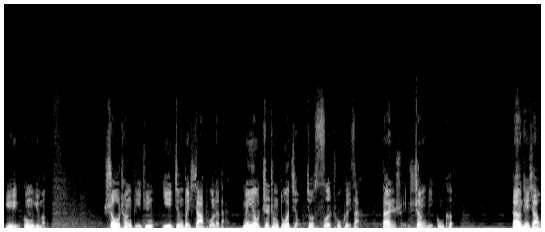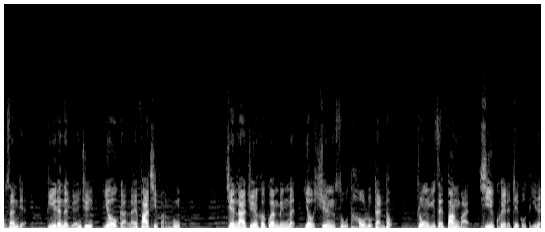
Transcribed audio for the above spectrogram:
愈攻愈猛。守城敌军已经被吓破了胆，没有支撑多久就四处溃散。淡水胜利攻克。当天下午三点，敌人的援军又赶来发起反攻。钱大军和官兵们又迅速投入战斗，终于在傍晚击溃了这股敌人。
